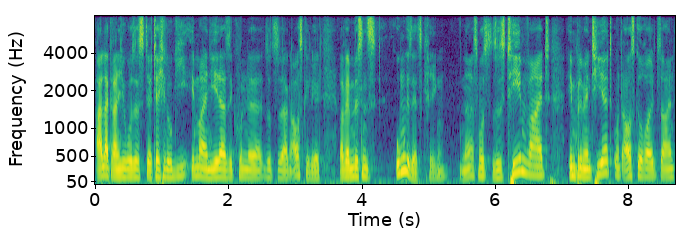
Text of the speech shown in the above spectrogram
allergrandioseste Technologie immer in jeder Sekunde sozusagen ausgewählt, weil wir müssen es umgesetzt kriegen. Ne? Es muss systemweit implementiert und ausgerollt sein.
